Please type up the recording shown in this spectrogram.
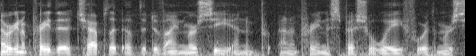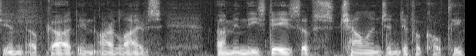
now we're going to pray the Chaplet of the Divine Mercy and, and pray in a special way for the mercy of God in our lives um, in these days of challenge and difficulty.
